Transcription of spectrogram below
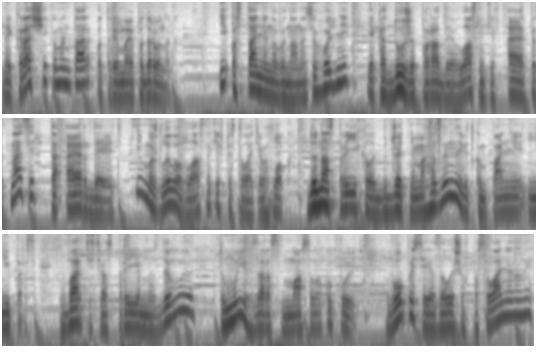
Найкращий коментар отримає подарунок. І остання новина на сьогодні, яка дуже порадує власників AR-15 та AR-9 і, можливо, власників пістолетів Glock. До нас приїхали бюджетні магазини від компанії Leapers. Вартість вас приємно здивує, тому їх зараз масово купують. В описі я залишив посилання на них,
